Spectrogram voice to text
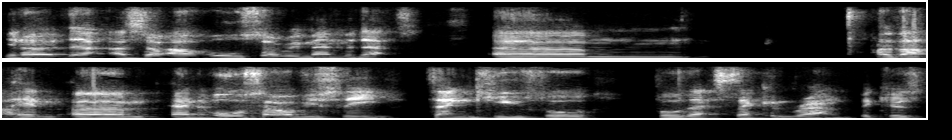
You know, that, so I also remember that um, about him. Um, and also, obviously, thank you for for that second round because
